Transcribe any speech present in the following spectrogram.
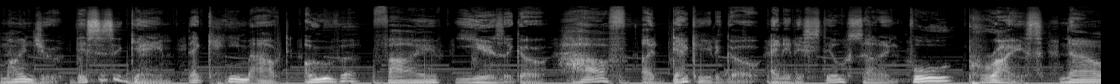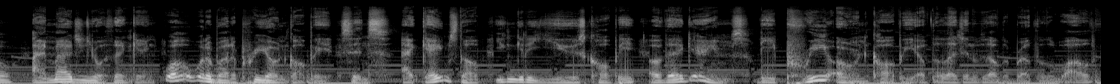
Mind you, this is a game that came out over five years ago, half a decade ago, and it is still selling full price. Now, I imagine you're thinking, well, what about a pre-owned copy? Since at GameStop, you can get a used copy of their games. The pre-owned copy of The Legend of Zelda Breath of the Wild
